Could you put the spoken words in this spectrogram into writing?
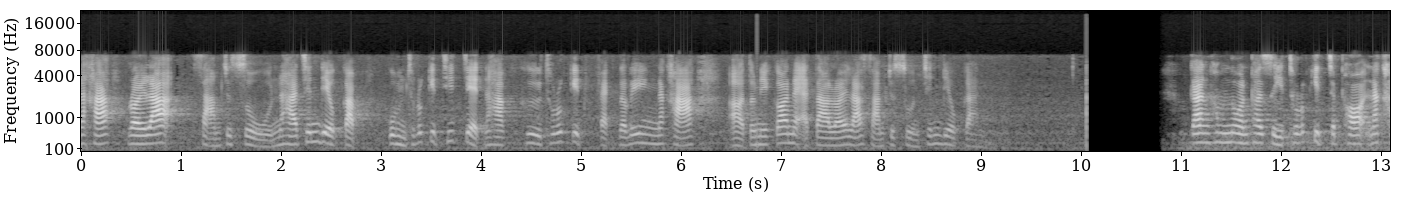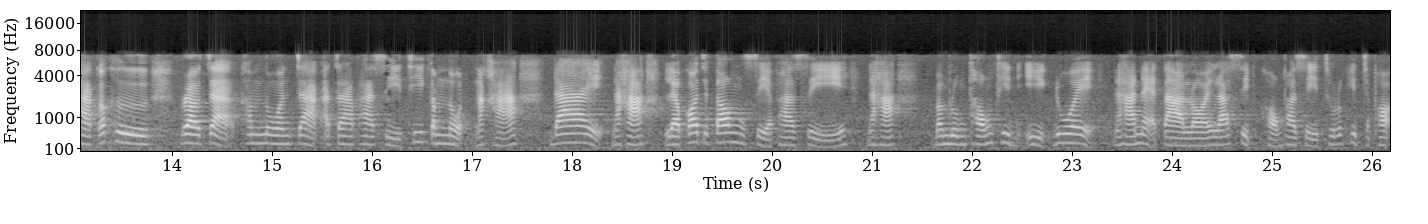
นะคะร้อยละ 3.0 นะคะ เช่นเดียวกับกลุ่มธุรกิจที่ 7 นะคะ คือธุรกิจ Factoring นะคะะตัวนี้ก็ในอัตราร้อยละ 3.0 เช่นเดียวกัน การคำนวณภาษีธุรกิจเฉพาะนะคะก็คือ เราจะคำนวณจากอัตราภาษีที่กำหนดนะคะได้นะคะ แล้วก็จะต้องเสียภาษีนะคะบำรุงท้องถิ่นอีกด้วยนะคะในอัตราร้อยละ 10 ของภาษีธุรกิจเฉพาะ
